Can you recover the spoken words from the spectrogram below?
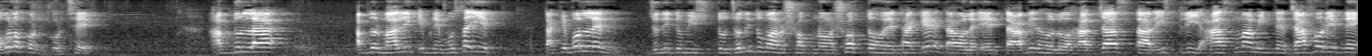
অবলোকন করছে। আব্দুল্লাহ, আব্দুল মালিক ইবনে মুসাইব তাকে বললেন, যদি তুমি যদি তোমার স্বপ্ন সত্য হয়ে থাকে, তাহলে এর তাবির হলো হাজ্জাজ তার স্ত্রী আসমা বিনতে জাফর ইবনে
